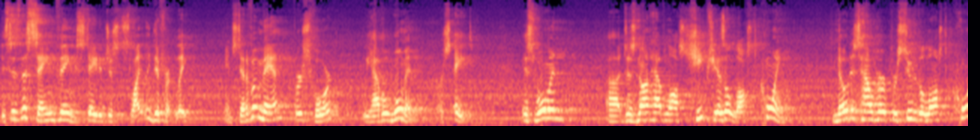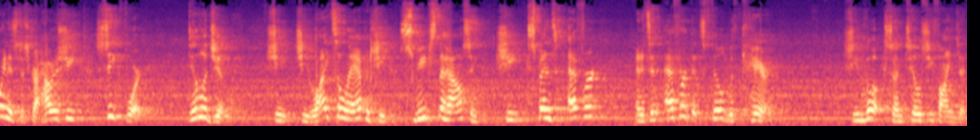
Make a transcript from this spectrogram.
This is the same thing stated just slightly differently. Instead of a man, verse 4, we have a woman, verse 8. This woman uh, does not have lost sheep, she has a lost coin. Notice how her pursuit of the lost coin is described. How does she seek for it? Diligently. She, she lights a lamp and she sweeps the house and she spends effort, and it's an effort that's filled with care. She looks until she finds it.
